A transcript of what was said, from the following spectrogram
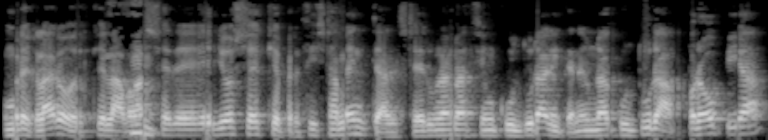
Hombre, claro, es que la base de ellos es que precisamente al ser una nación cultural y tener una cultura propia,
